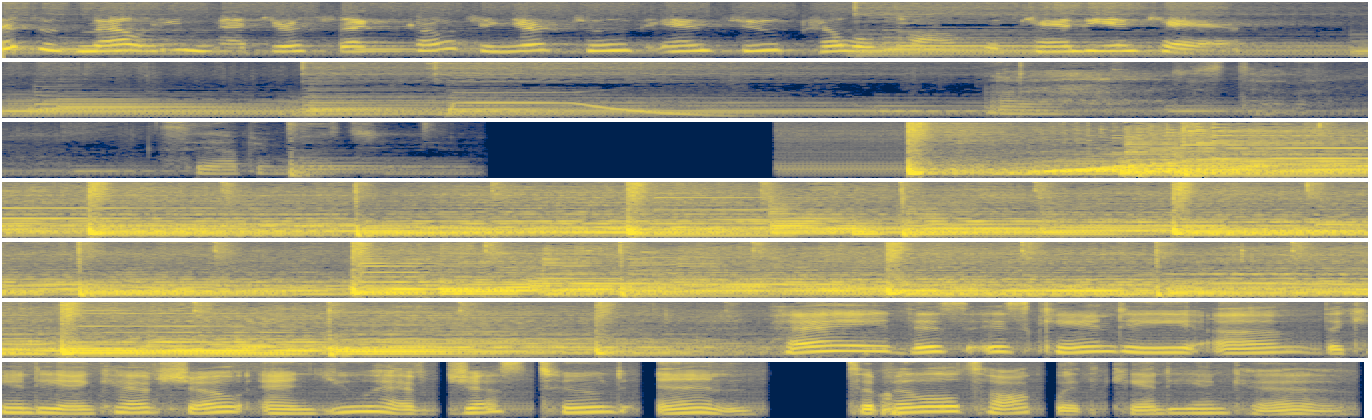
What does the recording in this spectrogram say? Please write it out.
This is Mel E. Mack, your sex coach, and you're tuned into Pillow Talk with Candy and Kev. This is Candy of the Candy and Kev Show, and you have just tuned in to Pillow Talk with Candy and Kev.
